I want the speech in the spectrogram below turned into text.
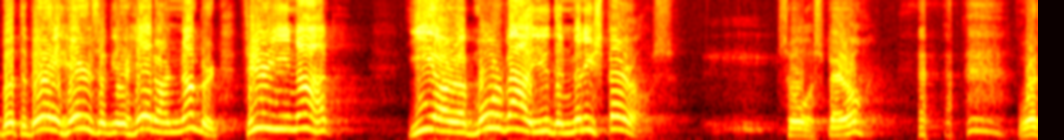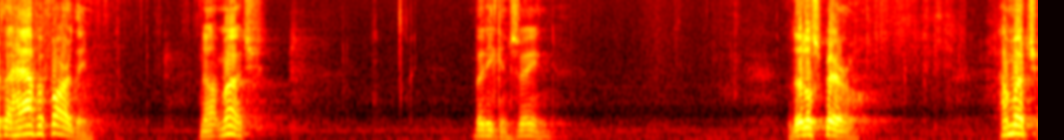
but the very hairs of your head are numbered. Fear ye not, ye are of more value than many sparrows. So a sparrow worth a half a farthing. Not much, but he can sing. Little sparrow, how much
